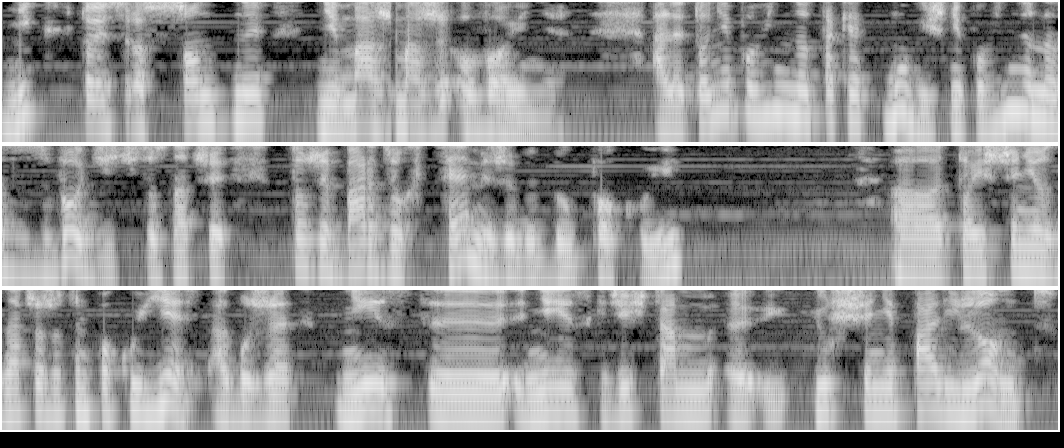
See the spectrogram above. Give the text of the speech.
nikt, kto jest rozsądny, nie marzy, marzy o wojnie. Ale to nie powinno, tak jak mówisz, nie powinno nas zwodzić. To znaczy, to, że bardzo chcemy, żeby był pokój, to jeszcze nie oznacza, że ten pokój jest, albo że nie jest, y, nie jest gdzieś tam, y, już się nie pali ląd.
